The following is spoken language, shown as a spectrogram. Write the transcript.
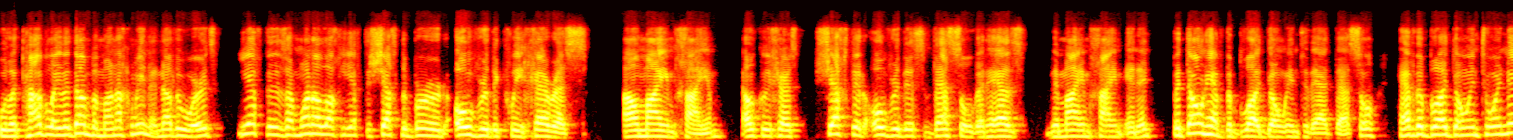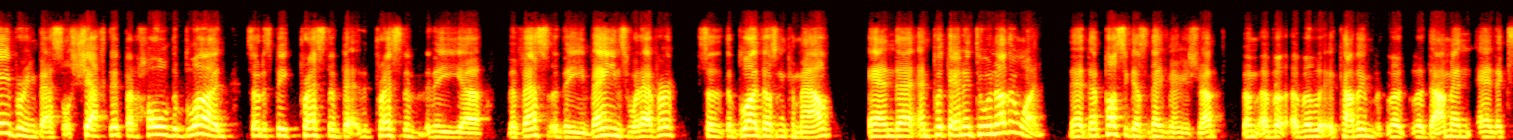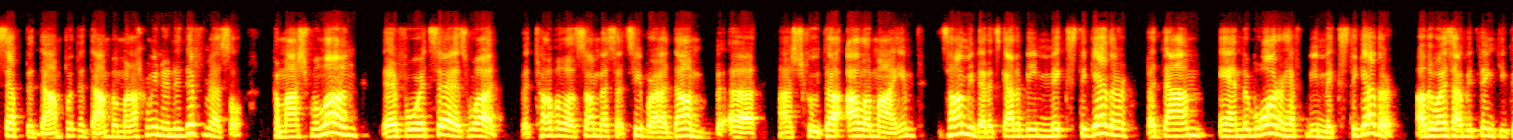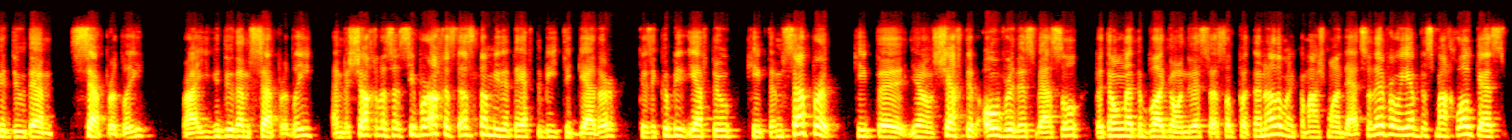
In other words, you have to, there's one Allah, you have to shech the bird over the klicheres al mayim chayim. El klicheres, shecht it over this vessel that has the mayim chayim in it, but don't have the blood go into that vessel. Have the blood go into a neighboring vessel. Shecht it, but hold the blood, so to speak. Press the press the the uh, the vessel, the veins, whatever, so that the blood doesn't come out, and uh, and put that into another one. That that pasuk doesn't take Mishnah um, of a, of a, dam and, and accept the dam, put the dam in a different vessel. Kamash malan. Therefore, it says what adam uh. Tell me that it's got to be mixed together. The dam and the water have to be mixed together. Otherwise, I would think you could do them separately right? You could do them separately. And v'shachas sibarachas doesn't tell me that they have to be together because it could be you have to keep them separate. Keep the you know shechted over this vessel, but don't let the blood go into this vessel. Put another one kamash that. So therefore, we have this machlokas.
